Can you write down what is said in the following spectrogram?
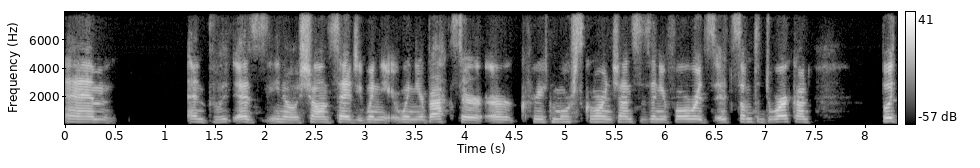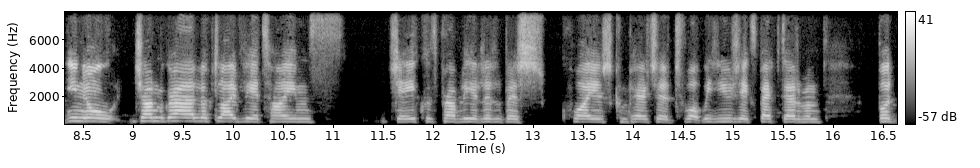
Um, and as you know, Sean said, when you when your backs are, are creating more scoring chances than your forwards, it's something to work on. But you know, John McGrath looked lively at times. Jake was probably a little bit quiet compared to, to what we usually expect out of him. But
